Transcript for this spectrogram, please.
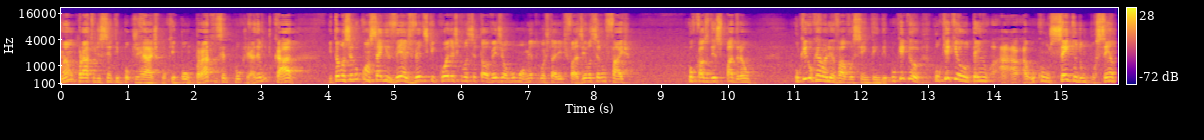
Não é um prato de cento e poucos reais, porque pô, um prato de cento e poucos reais é muito caro. Então você não consegue ver, às vezes, que coisas que você talvez em algum momento gostaria de fazer, você não faz. Por causa desse padrão. O que eu quero levar você a entender? Por que, que, eu, por que, que eu tenho a, a, o conceito de 1%?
